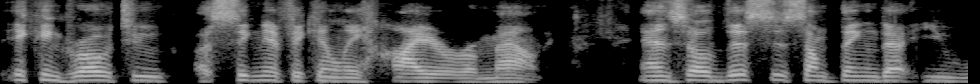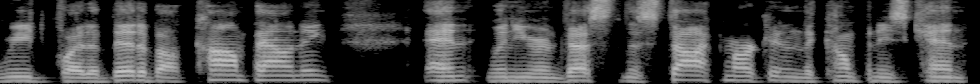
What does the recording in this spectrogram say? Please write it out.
it can grow to a significantly higher amount. And so this is something that you read quite a bit about compounding. And when you're investing in the stock market and the companies can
